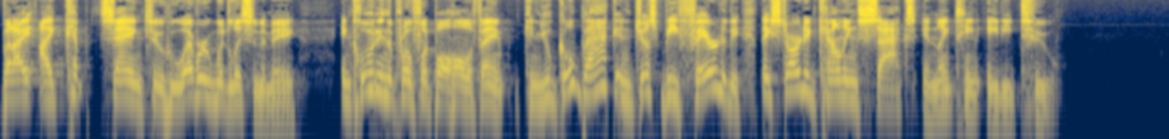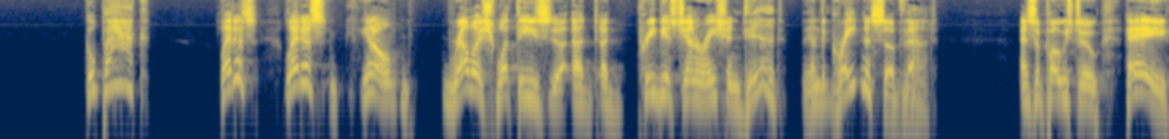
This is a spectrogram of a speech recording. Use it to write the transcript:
But I, I kept saying to whoever would listen to me, including the Pro Football Hall of Fame, can you go back and just be fair to the. They started counting sacks in 1982. Go back. Let us, let us, you know, relish what these uh, previous generation did and the greatness of that, as opposed to, hey,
